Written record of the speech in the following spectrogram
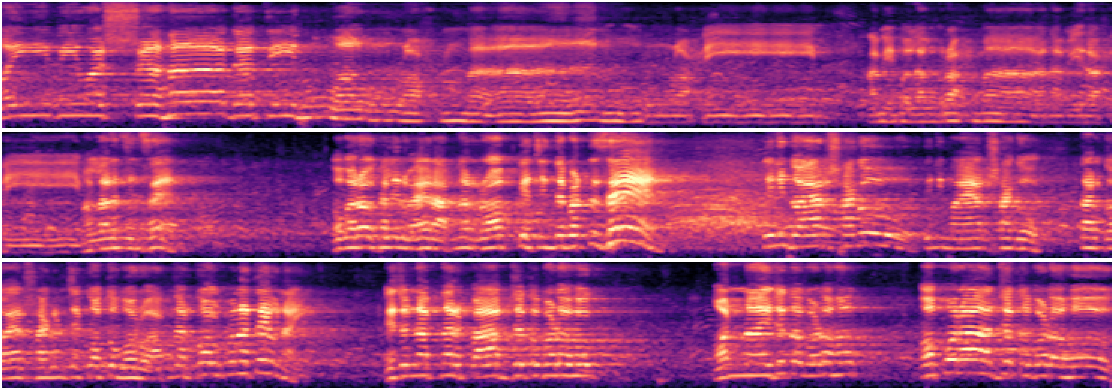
الغيب والشهادة هو الرحمن الرحيم আমি হলাম রহমান আমি রাহিম আল্লাহরে চিনছেন ওবারও খালির ভাইয়ের আপনার রবকে চিনতে পারতেছেন তিনি দয়ার সাগর তিনি মায়ার সাগর তার দয়ার সাগর যে কত বড় আপনার কল্পনাতেও নাই এজন্য আপনার পাপ যত বড় হোক অন্যায় যত বড় হোক অপরাধ যত বড় হোক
